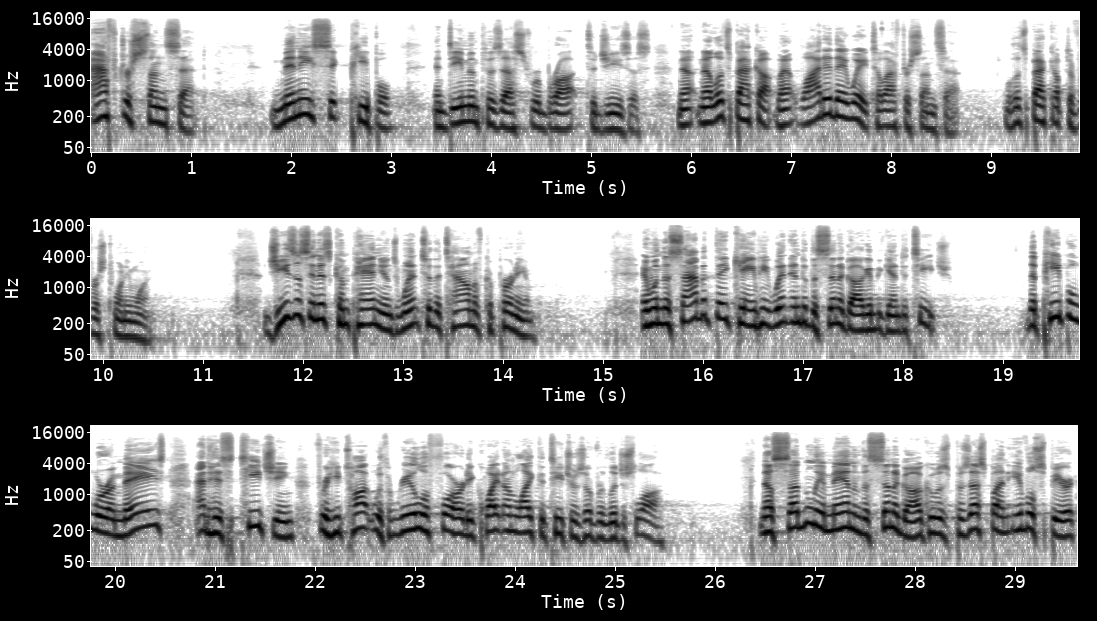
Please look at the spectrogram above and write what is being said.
after sunset, many sick people and demon possessed were brought to Jesus. Now, now let's back up. Why did they wait till after sunset? Well, let's back up to verse 21. Jesus and his companions went to the town of Capernaum. And when the Sabbath day came, he went into the synagogue and began to teach. The people were amazed at his teaching, for he taught with real authority, quite unlike the teachers of religious law. Now, suddenly, a man in the synagogue who was possessed by an evil spirit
